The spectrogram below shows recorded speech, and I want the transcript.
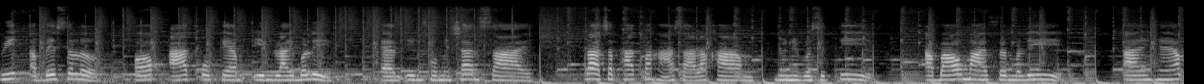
with a Bachelor of Art Program in Library and Information Science ราชภัฏมหาสารคาม University About my family I have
